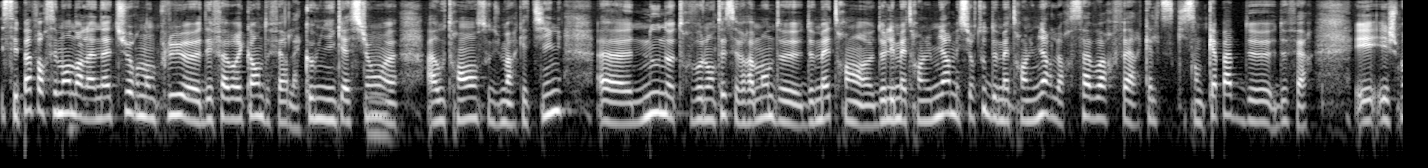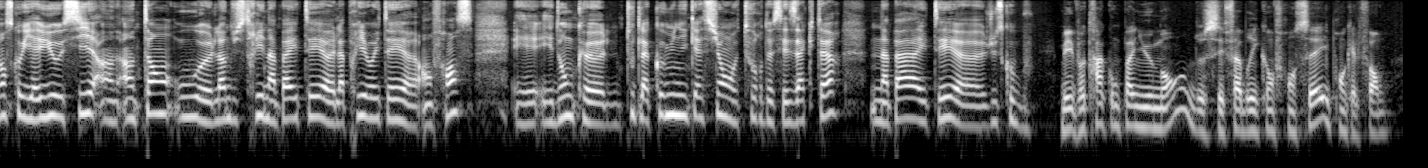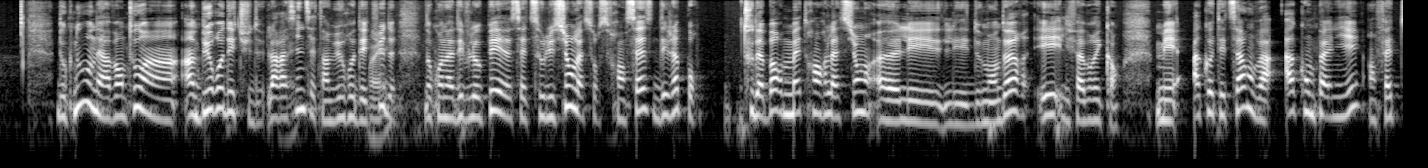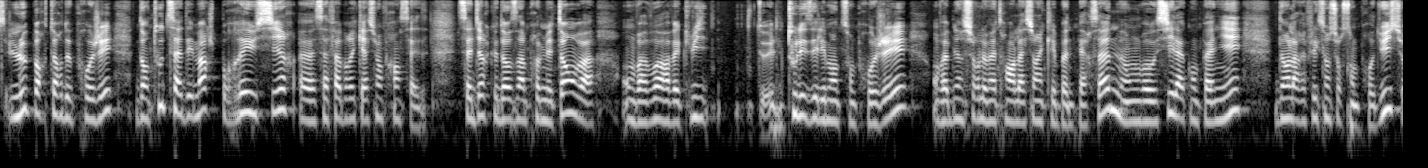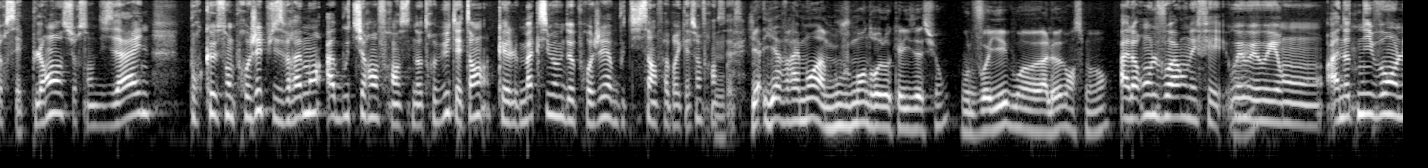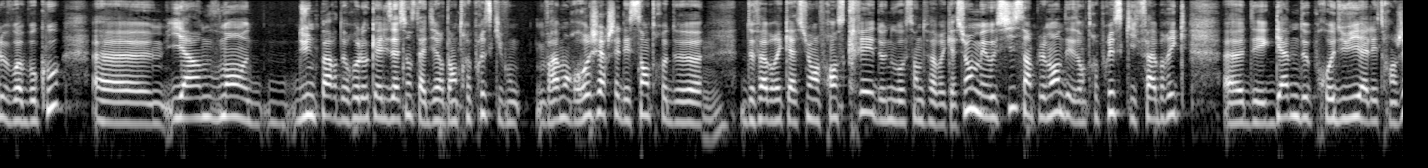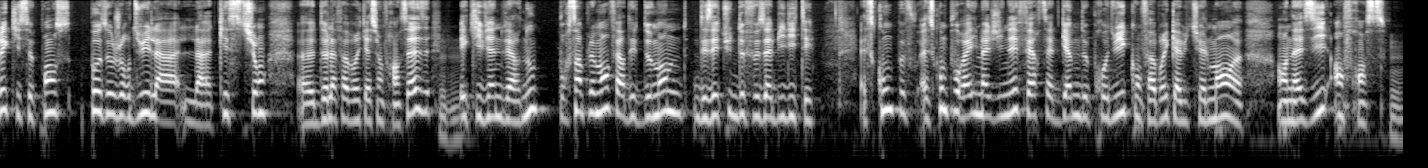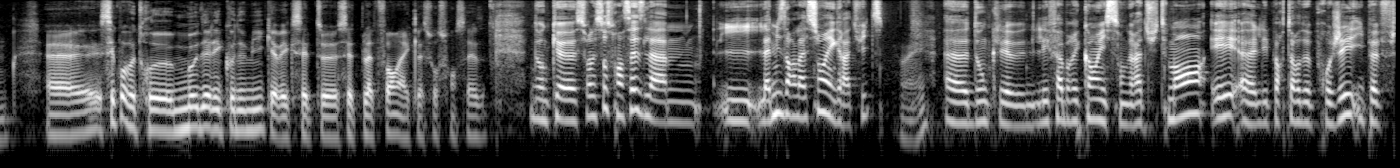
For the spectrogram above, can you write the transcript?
c'est pas forcément dans la nature non plus euh, des fabricants de faire de la communication mmh. euh, à outrance ou du marketing. Euh, nous, notre volonté, c'est vraiment de, mettre en, de les mettre en lumière, mais surtout de mettre en lumière leur savoir-faire, qu'est-ce qu'ils sont capables de, faire. Et, je pense qu'il y a eu aussi un, temps où l'industrie n'a pas été la priorité en France, et, et donc toute la communication autour de ces acteurs n'a pas été jusqu'au bout. Mais votre accompagnement de ces fabricants français, il prend quelle forme? Donc nous, on est avant tout un, bureau d'études. La Racine, c'est un bureau d'études. Donc on a développé euh, cette solution, la source française, déjà pour tout d'abord mettre en relation euh, les, demandeurs et les fabricants. Mais à côté de ça, on va accompagner en fait le porteur de projet dans toute sa démarche pour réussir euh, sa fabrication française. C'est-à-dire que dans un premier temps, on va, on va voir avec lui tous les éléments de son projet. On va bien sûr le mettre en relation avec les bonnes personnes, mais on va aussi l'accompagner dans la réflexion sur son produit, sur ses plans, sur son design, pour que son projet puisse vraiment aboutir en France. Notre but étant que le maximum de projets aboutissent en fabrication française. Il y, a vraiment un mouvement de relocalisation Vous le voyez, vous, à l'œuvre en ce moment? Alors, on le voit en effet. Oui, oui, oui. On, à notre niveau, on le voit beaucoup. Euh, il y a un mouvement, d'une part, de relocalisation, c'est-à-dire d'entreprises qui vont vraiment rechercher des centres de, mmh. de, fabrication en France, créer de nouveaux centres de fabrication, mais aussi simplement des entreprises qui fabriquent euh, des gammes de produits à l'étranger, qui se pensent, posent aujourd'hui la, la, question euh, de la fabrication française mhm. et qui viennent vers nous pour simplement faire des demandes, des études de faisabilité. Est-ce qu'on peut, est-ce qu'on pourrait imaginer faire cette gamme de produits qu'on fabrique habituellement euh, en Asie, en France? Mhm. euh, C'est quoi votre modèle économique avec cette, cette plateforme, avec la source française? Donc sur la source française, la, la mise en relation est gratuite. donc les fabricants, ils sont gratuitement et les porteurs de projets, ils peuvent,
